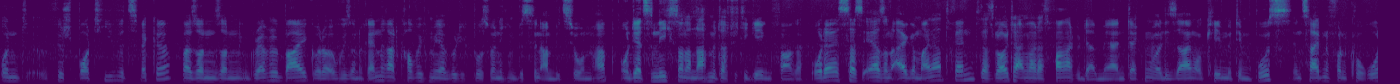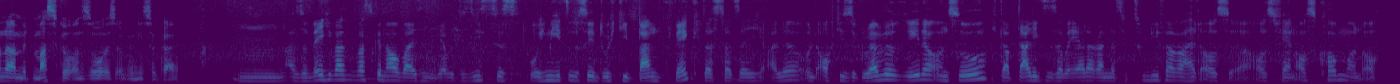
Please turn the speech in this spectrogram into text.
und für sportive Zwecke? Weil so ein, so ein Gravelbike oder irgendwie so ein Rennrad kaufe ich mir ja wirklich bloß, wenn ich ein bisschen Ambitionen habe. Und jetzt nicht, sondern Nachmittag durch die Gegend fahre. Oder ist das eher so ein allgemeiner Trend, dass Leute einfach das Fahrrad wieder mehr entdecken, weil die sagen, okay, mit dem Bus in Zeiten von Corona mit Maske und so ist irgendwie nicht so geil. Also welche, was, was genau weiß ich nicht, aber du siehst es, wo ich mich jetzt interessiere, durch die Bank weg, dass tatsächlich alle und auch diese Gravel-Räder und so. Ich glaube, da liegt es aber eher daran, dass die Zulieferer halt aus, äh, aus Fernost kommen und auch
